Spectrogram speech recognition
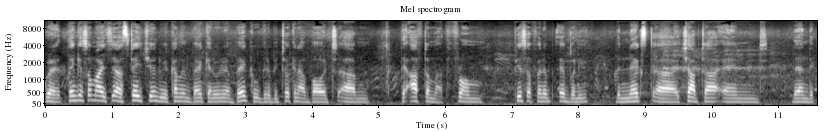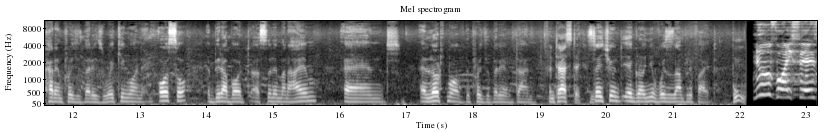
Great. Thank you so much. Uh, stay tuned. We're coming back, and when we're back, we're going to be talking about um, the aftermath from Piece of Ebony, the next uh, chapter, and then the current project that he's working on, and also a bit about uh, Söhne Mannheims and a lot more of the project that he have done. Fantastic. Stay tuned. Earground, New Voices Amplified. New voices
